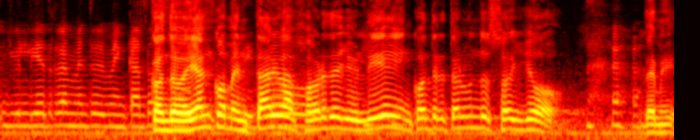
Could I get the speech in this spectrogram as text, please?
Juliet realmente me encanta. Cuando veían comentarios a favor de Juliet y en contra de todo el mundo, soy yo. De mi-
